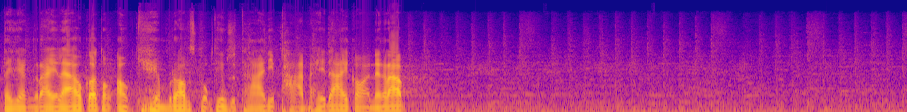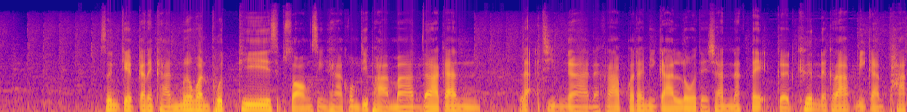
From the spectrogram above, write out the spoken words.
แต่อย่างไรแล้วก็ต้องเอาเกมรอบ 16 ทีมสุดท้ายนี่ผ่านไปให้ได้ก่อนนะครับซึ่งเกมการแข่งขันเมื่อวันพุธที่ 12 สิงหาคมที่ผ่านมาดรากัน ทีมงานนะครับก็ได้มีการโลเตชันนักเตะเกิดขึ้นนะครับมีการพัก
